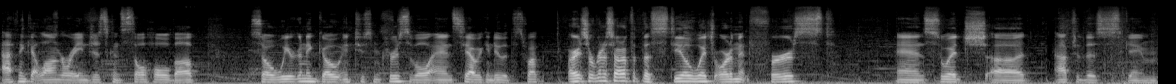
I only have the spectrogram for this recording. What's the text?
I think at longer ranges, can still hold up. So we're going to go into some Crucible and see how we can do with this weapon. Alright, so we're going to start off with the Steel Witch Ornament first. And switch uh, after this game.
